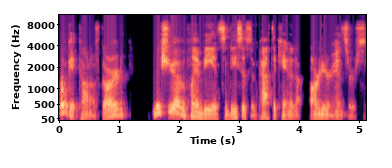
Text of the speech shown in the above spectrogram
don't get caught off guard. Make sure you have a plan B, and Syndesus and Path to Canada are your answers.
